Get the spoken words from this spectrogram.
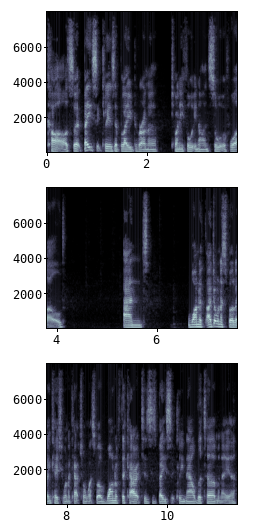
cars. So it basically is a Blade Runner 2049 sort of world. And one of I don't want to spoil it in case you want to catch on Westworld. One of the characters is basically now the Terminator,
